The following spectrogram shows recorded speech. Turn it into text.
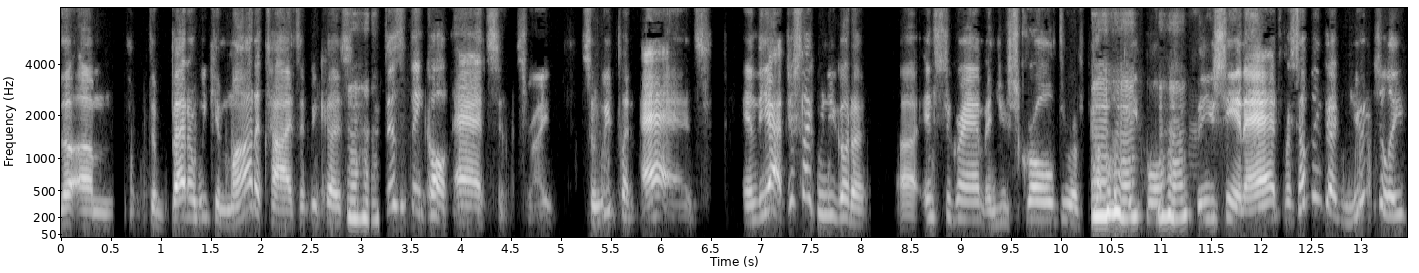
the um the better we can monetize it because Mhm. there's a thing called AdSense, right? So we put ads in the app, just like when you go to uh, Instagram and you scroll through a couple Mhm, of people, mhm. then you see an ad for something that usually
